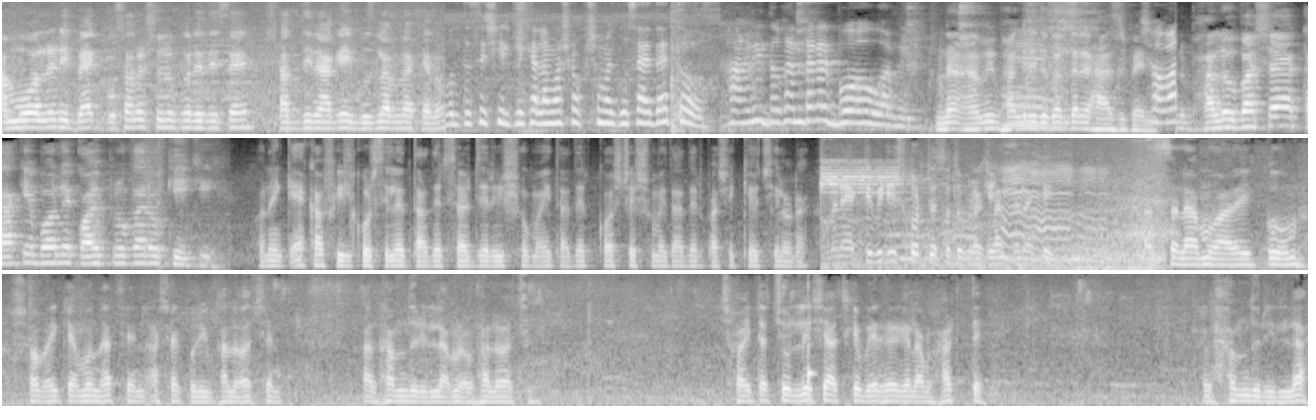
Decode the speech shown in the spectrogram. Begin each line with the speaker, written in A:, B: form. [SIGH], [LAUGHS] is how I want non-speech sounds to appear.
A: আম্মু already bag গোছানো শুরু করে দিছে। সাত দিন আগেই বুঝলাম না কেন।
B: বলতেছে শিল্পী খেলা আমার সবসময় গুছায় দেয় তো? ভাঙড়ি দোকানদারের বউ আমি।
A: না আমি ভাঙড়ি দোকানদারের হাজবেন্ড ভালোবাসা কাকে বলে কয় প্রকার ও কি কি? অনেক একা ফিল করছিলেন তাদের সার্জারির সময় তাদের কষ্টের সময় তাদের পাশে কেউ ছিল না। মানে অ্যাক্টিভিটিস করতেছো তোমরা ক্লাসে নাকি? আসসালামু আলাইকুম সবাই কেমন আছেন? আশা করি ভালো আছেন। আলহামদুলিল্লাহ আমরা ভালো আছি। ছয়টা চল্লিশে আজকে বের হয়ে গেলাম হাঁটতে। আলহামদুলিল্লাহ।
